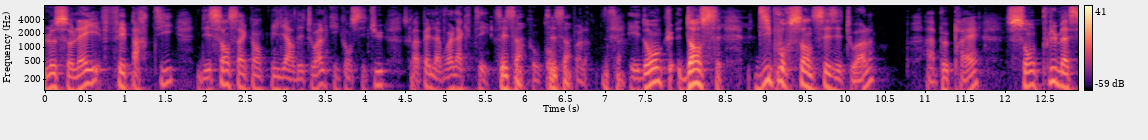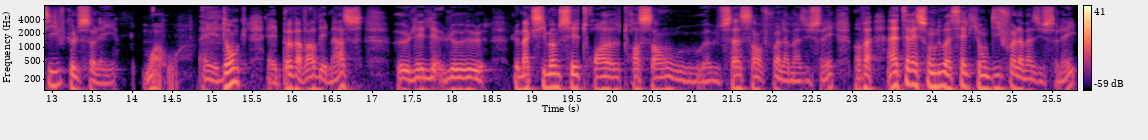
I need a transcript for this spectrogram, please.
le Soleil fait partie des 150 milliards d'étoiles qui constituent ce qu'on appelle la Voie lactée. C'est ça, c'est ça. Voilà. Et donc, dans 10% de ces étoiles, à peu près, sont plus massives que le Soleil. Et donc, elles peuvent avoir des masses. Euh, le, maximum, c'est 300 ou 500 euh, fois la masse du Soleil. enfin, intéressons-nous à celles qui ont 10 fois la masse du Soleil.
